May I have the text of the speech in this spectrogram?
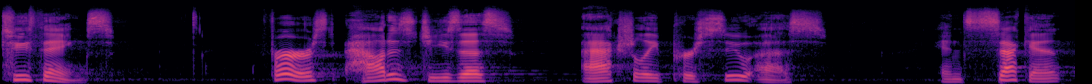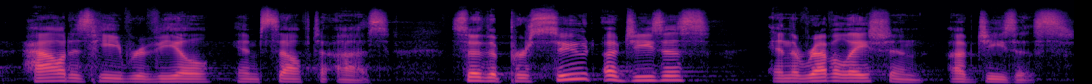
two things. First, how does Jesus actually pursue us? And second, how does he reveal himself to us? So, the pursuit of Jesus and the revelation of Jesus.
